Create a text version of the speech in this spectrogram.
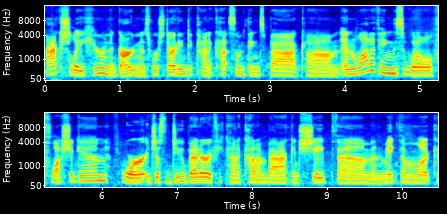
actually here in the garden as we're starting to kind of cut some things back um, and a lot of things will flush again or just do better if you kind of cut them back and shape them and make them look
